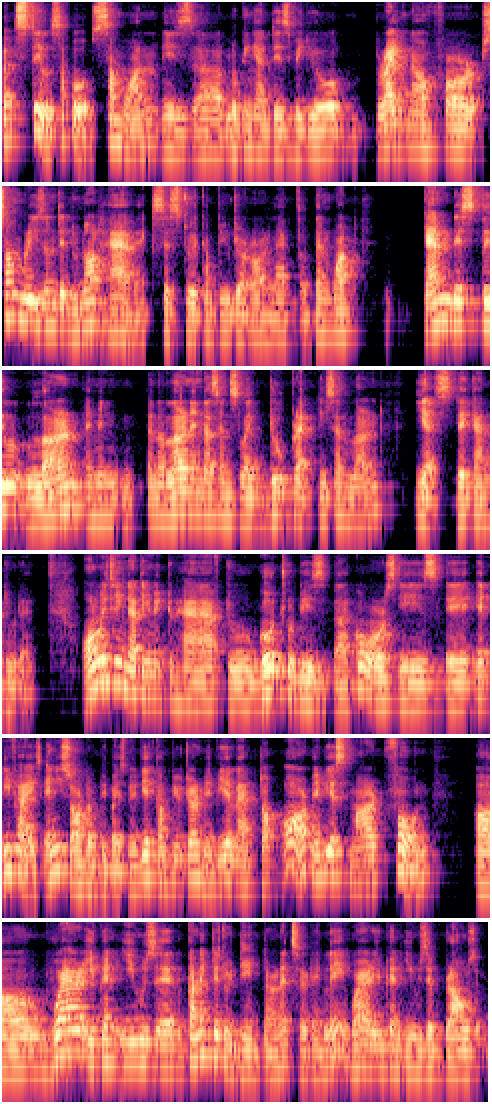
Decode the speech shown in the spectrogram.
But still, suppose someone is uh, looking at this video right now for some reason they do not have access to a computer or a laptop, then what can they still learn? I mean, you know, learn in the sense like do practice and learn. Yes, they can do that. Only thing that you need to have to go through this uh, course is a, a device any sort of device maybe a computer maybe a laptop or maybe a smartphone uh, where you can use a connected with the internet certainly where you can use a browser.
